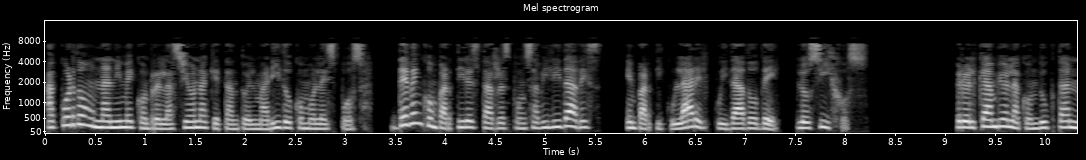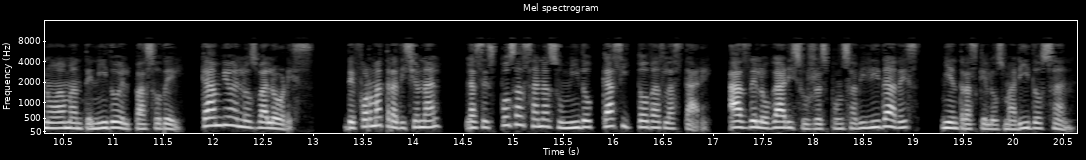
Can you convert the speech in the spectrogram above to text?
Acuerdo unánime con relación a que tanto el marido como la esposa deben compartir estas responsabilidades, en particular el cuidado de los hijos. Pero el cambio en la conducta no ha mantenido el paso del cambio en los valores. De forma tradicional, las esposas han asumido casi todas las tareas del hogar y sus responsabilidades, mientras que los maridos han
